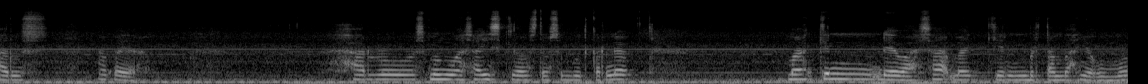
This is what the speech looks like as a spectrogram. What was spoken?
harus apa ya harus menguasai skills tersebut. Karena makin dewasa makin bertambahnya umur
